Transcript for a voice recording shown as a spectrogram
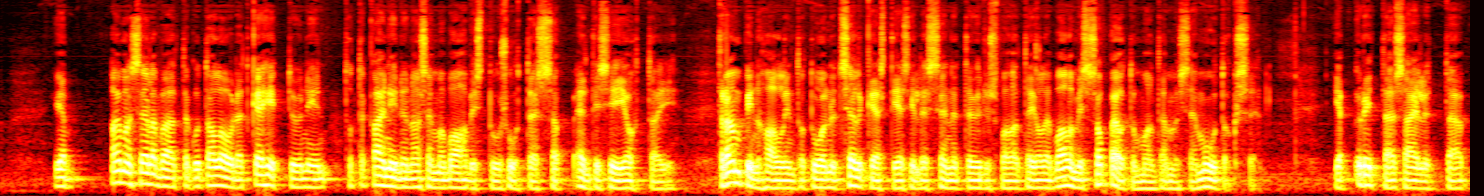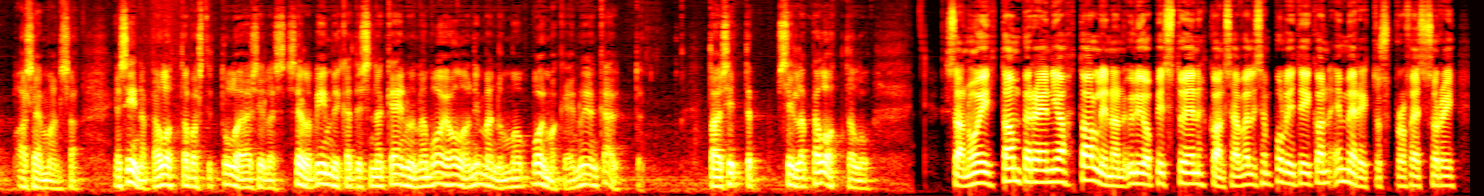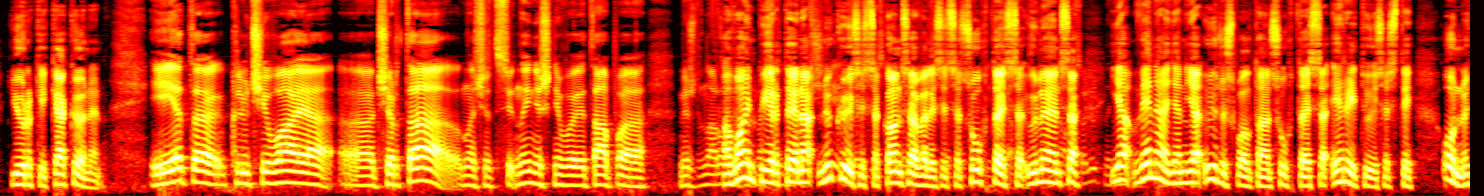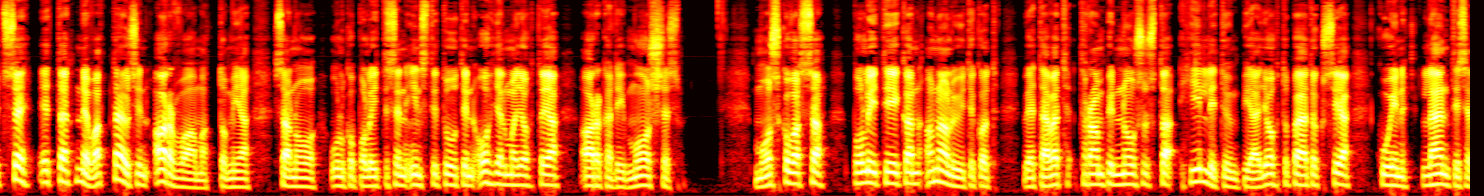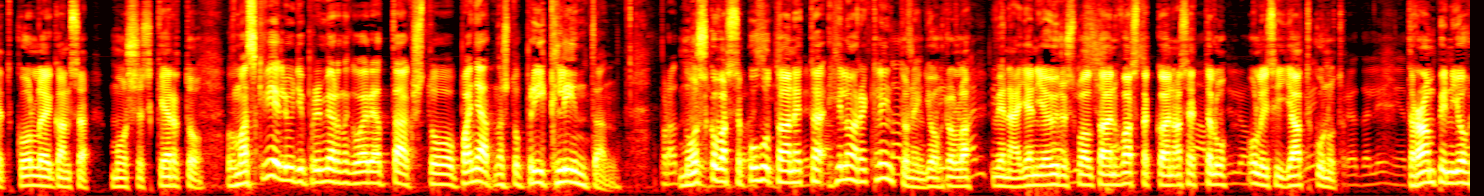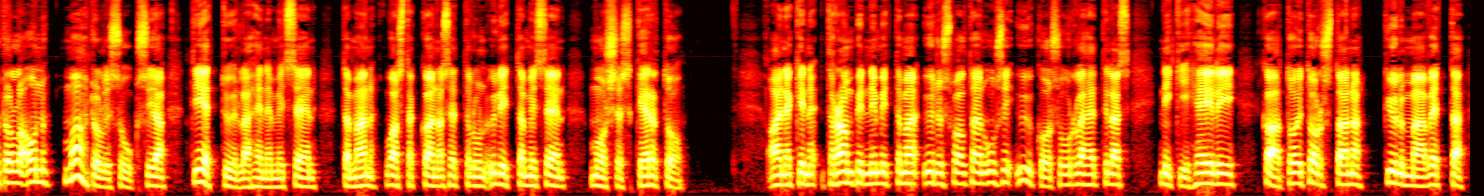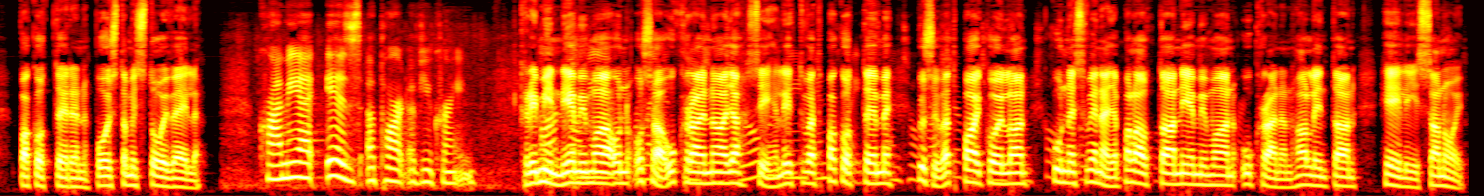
Ja aivan selvää, että kun taloudet kehittyy, niin totta kai niiden asema vahvistuu suhteessa entisiin johtajiin. Trumpin hallinto tuo nyt selkeästi esille sen, että Yhdysvallat ei ole valmis sopeutumaan tämmöiseen muutokseen ja yrittää säilyttää asemansa. Ja siinä pelottavasti tulee esille, siellä viimekätisenä keinona voi olla nimenomaan voimakeinojen käyttö. Tai sitten sillä pelottelu, sanoi Tampereen ja Tallinnan yliopistojen kansainvälisen politiikan emeritusprofessori Jyrki Käkönen. И это ключевая э, черта значит, нынешнего этапа Avainpiirteenä nykyisissä kansainvälisissä suhteissa yleensä ja Venäjän ja Yhdysvaltain suhteissa erityisesti on nyt se, että ne ovat täysin arvaamattomia, sanoo ulkopoliittisen instituutin ohjelmajohtaja Arkadi Moses. Moskovassa politiikan analyytikot vetävät Trumpin noususta hillitympiä johtopäätöksiä kuin läntiset kollegansa, Moses kertoo. В Москве люди примерно говорят так, что понятно, что при Клинтон Moskovassa puhutaan, että Hillary Clintonin johdolla Venäjän ja Yhdysvaltain vastakkainasettelu olisi jatkunut. Trumpin johdolla on mahdollisuuksia tiettyyn lähenemiseen, tämän vastakkainasettelun ylittämiseen, Moses kertoo. Ainakin Trumpin nimittämä Yhdysvaltain uusi YK-suurlähettiläs Nikki Haley kaatoi torstaina kylmää vettä pakotteiden poistamistoiveille. Crimea is a part of Ukraine. Krimin niemimaa on osa Ukrainaa ja siihen liittyvät pakotteemme pysyvät paikoillaan, kunnes Venäjä palauttaa niemimaan Ukrainan hallintaan, Haley sanoi.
